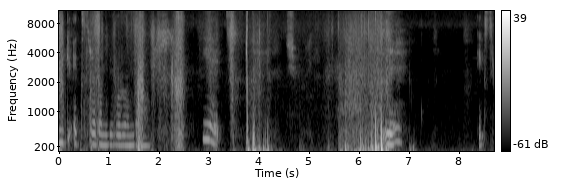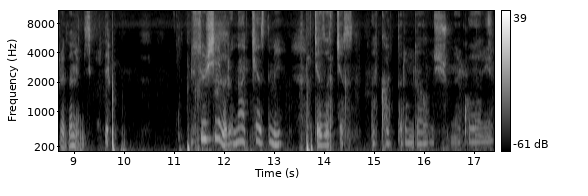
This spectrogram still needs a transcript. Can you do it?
İyi ekstradan bir daha almış. Evet. Şöyle ekstradan emzikti. Bir sürü şey var onu açacağız değil mi? Açacağız açacağız. Ay kartlarım dağılmış şunları koyayım.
